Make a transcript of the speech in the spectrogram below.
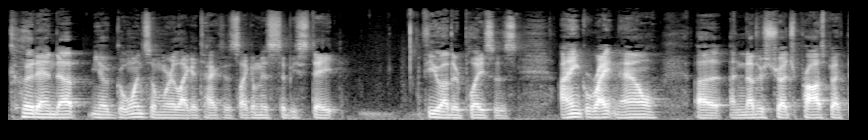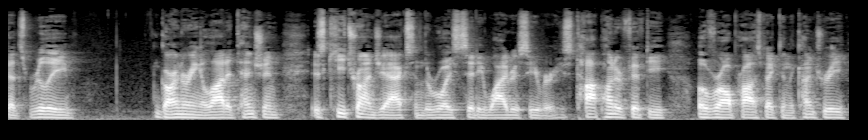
could end up you know going somewhere like a Texas, like a Mississippi State, a few other places. I think right now uh, another stretch prospect that's really garnering a lot of attention is Ketron Jackson, the Royse City wide receiver. He's top 150 overall prospect in the country.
